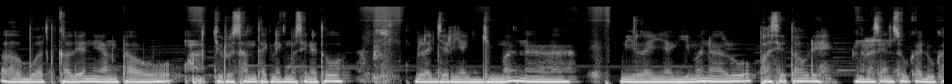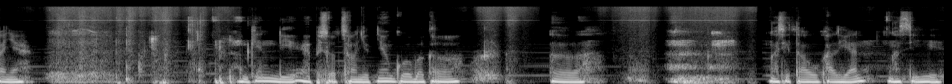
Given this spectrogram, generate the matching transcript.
uh, buat kalian yang tahu jurusan teknik mesin itu belajarnya gimana nilainya gimana lu pasti tahu deh ngerasain suka dukanya. Mungkin di episode selanjutnya gue bakal uh, ngasih tahu kalian ngasih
